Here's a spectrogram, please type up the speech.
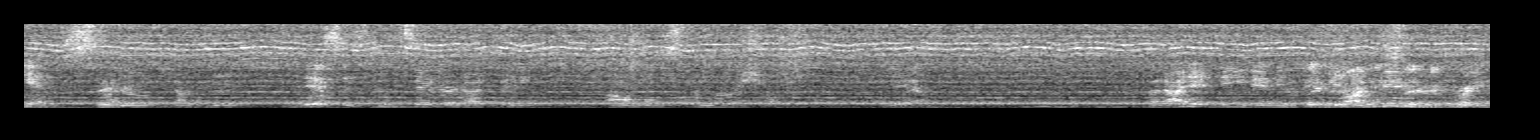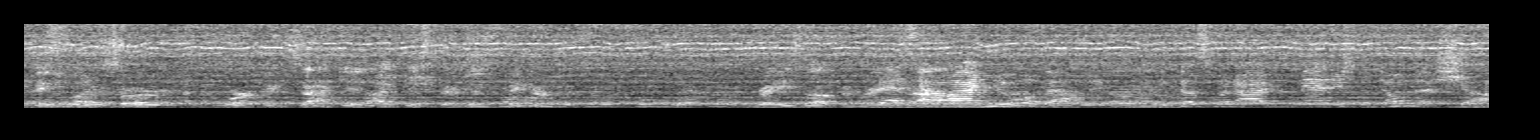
yes. They do? This is considered, I think, almost commercial. Yeah. But I didn't need anything. Like you said, the great big ones work exactly like this, they're just bigger. Raise up and raise That's out. how I knew about it, Uh-huh. because when I managed the donut shop.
